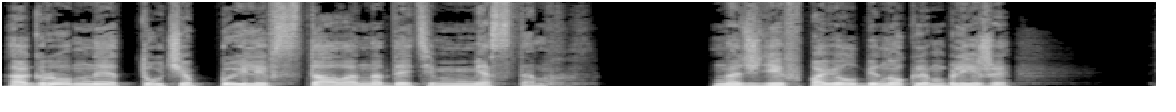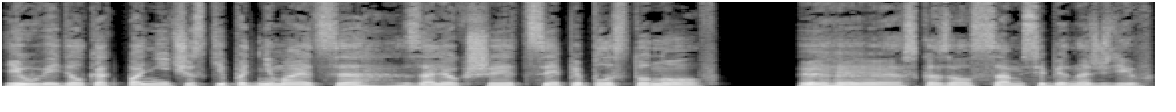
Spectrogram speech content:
Огромная туча пыли встала над этим местом. Начдив повел биноклем ближе и увидел, как панически поднимаются залегшие цепи пластунов. «Эге», — сказал сам себе Ночдив,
